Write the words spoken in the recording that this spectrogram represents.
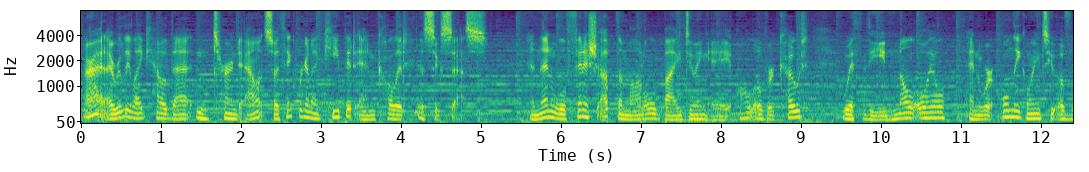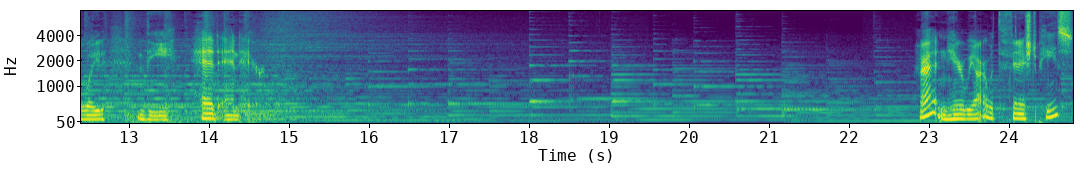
Alright, I really like how that turned out, so I think we're going to keep it and call it a success. And then we'll finish up the model by doing a all-over coat with the Nuln Oil, and we're only going to avoid the head and hair. Alright, and here we are with the finished piece.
